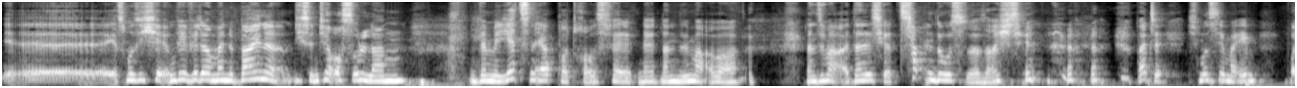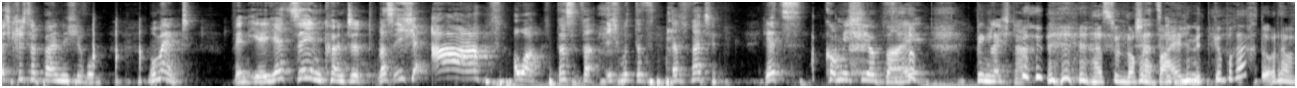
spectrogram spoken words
Äh, jetzt muss ich hier irgendwie wieder meine Beine, die sind ja auch so lang. Und wenn mir jetzt ein Airport rausfällt, ne, dann sind wir aber, dann sind wir, dann ist hier zappenduster, sag ich dir. Warte, ich muss hier mal eben, boah, ich krieg das Bein nicht hier rum. Moment. Wenn ihr jetzt sehen könntet, was ich, ah, aua, das, ich muss, das, das, warte. Jetzt komme ich hier bei, bin gleich da. Hast du noch Schatz, ein Bein mitgebracht oder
